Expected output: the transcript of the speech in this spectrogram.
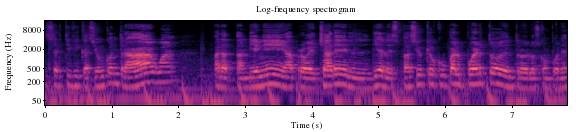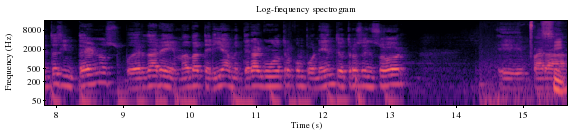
certificación contra agua para también eh, aprovechar el, el espacio que ocupa el puerto dentro de los componentes internos, poder dar eh, más batería, meter algún otro componente, otro sensor, eh, para,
